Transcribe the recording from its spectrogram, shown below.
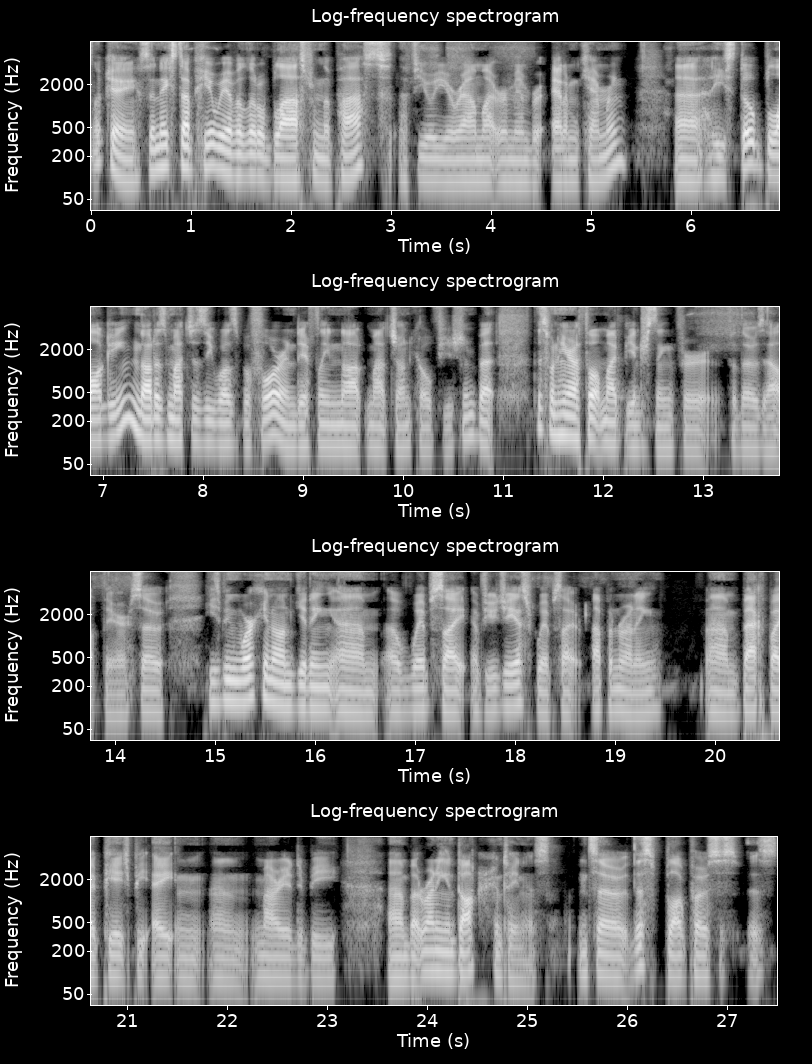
Okay, so next up here we have a little blast from the past. A few of you around might remember Adam Cameron. Uh, he's still blogging, not as much as he was before, and definitely not much on Cold Fusion. But this one here I thought might be interesting for, for those out there. So he's been working on getting um, a website, a Vue.js website, up and running, um, backed by PHP 8 and, and MariaDB, um, but running in Docker containers. And so this blog post is, is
